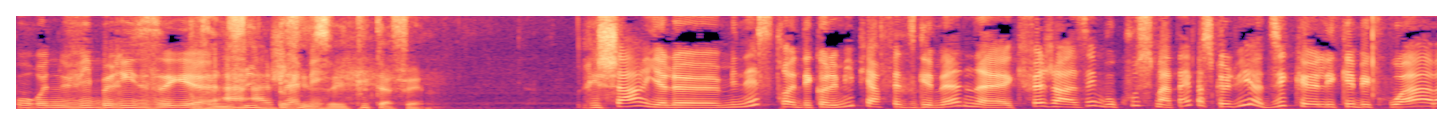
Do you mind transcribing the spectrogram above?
Pour une vie brisée Pour euh, une à, vie à jamais. brisée, tout à fait. Richard, il y a le ministre de l'Économie, Pierre Fitzgibbon, euh, qui fait jaser beaucoup ce matin parce que lui a dit que les Québécois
